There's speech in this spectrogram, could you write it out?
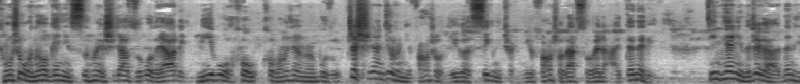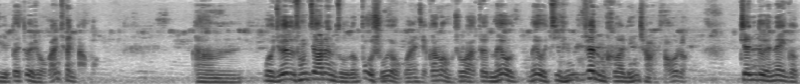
同时我能够给你四分卫施加足够的压力，弥补我后后防线上的不足。这实际上就是你防守的一个 signature，你防守的所谓的 identity。今天你的这个 identity 被对手完全打爆。嗯，我觉得从教练组的部署有关系。刚才我们说了，他没有没有进行任何临场调整，针对那个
